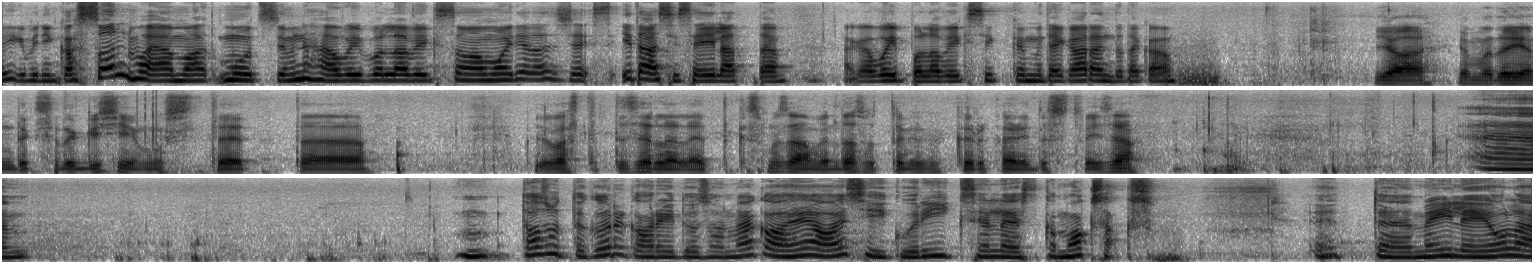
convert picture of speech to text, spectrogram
õigemini, kas on vaja muutusi näha, võib-olla võiks samamoodi edasi, edasi seilata, aga võib-olla võiks ikka midagi arendada ka. ja, ja ma täiendaks seda küsimust, et äh, kui te vastate sellele, et kas ma saan veel tasuta kõrgharidust või ei saa ähm,? Tasuta kõrgharidus on väga hea asi, kui riik selle eest ka maksaks. Et äh, meil ei ole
